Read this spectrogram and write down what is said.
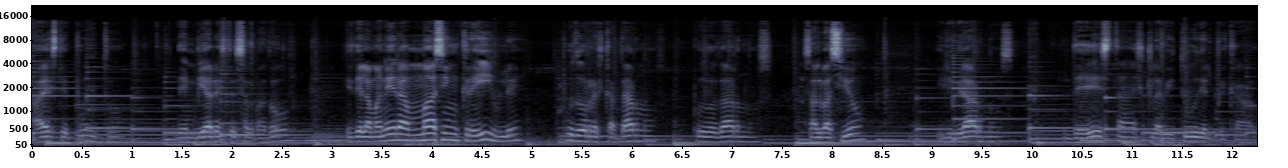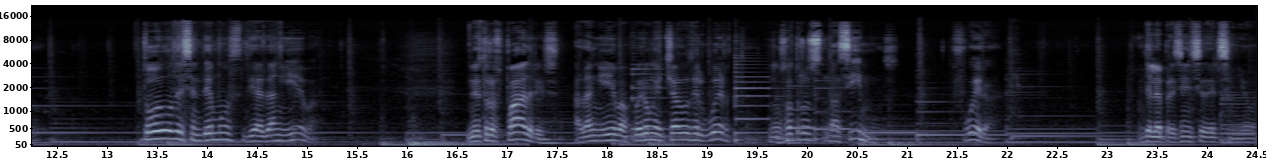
a este punto de enviar a este Salvador y de la manera más increíble pudo rescatarnos, pudo darnos salvación y librarnos de esta esclavitud del pecado. Todos descendemos de Adán y Eva. Nuestros padres, Adán y Eva, fueron echados del huerto. Nosotros nacimos fuera de la presencia del Señor.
